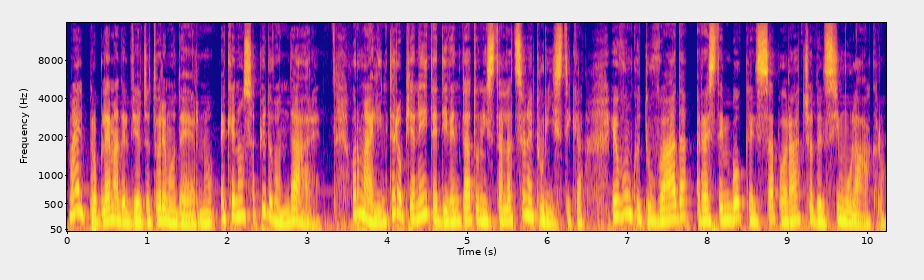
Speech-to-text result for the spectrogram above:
Ma il problema del viaggiatore moderno è che non sa più dove andare. Ormai l'intero pianeta è diventato un'installazione turistica e ovunque tu vada resta in bocca il saporaccio del simulacro.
